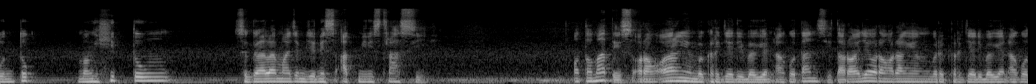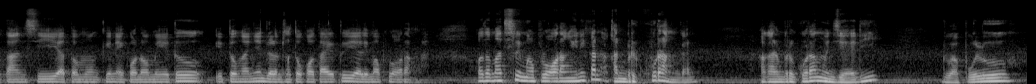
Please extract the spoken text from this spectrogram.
untuk menghitung segala macam jenis administrasi. Otomatis orang-orang yang bekerja di bagian akuntansi, taruh aja orang-orang yang bekerja di bagian akuntansi atau mungkin ekonomi itu hitungannya dalam satu kota itu ya 50 orang lah. Otomatis 50 orang ini kan akan berkurang kan? Akan berkurang menjadi 20,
